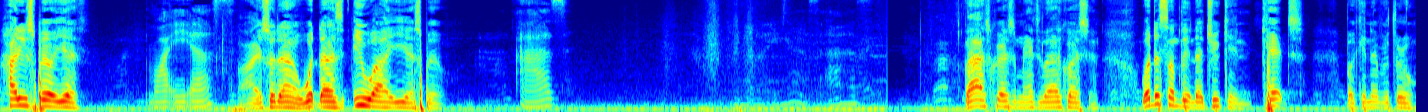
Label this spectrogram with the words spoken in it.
How do you spell yes? Y E S. All right, so then what does E Y E S spell? Eyes. Yes, eyes. Last question, man. Last question. What is something that you can catch but can never throw?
